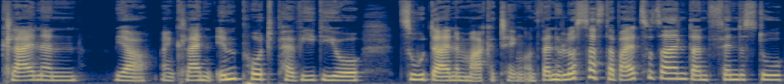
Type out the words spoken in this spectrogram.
kleinen, ja, einen kleinen Input per Video zu deinem Marketing. Und wenn du Lust hast, dabei zu sein, dann findest du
